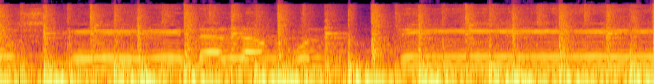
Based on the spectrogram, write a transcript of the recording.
المشكلة الدين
